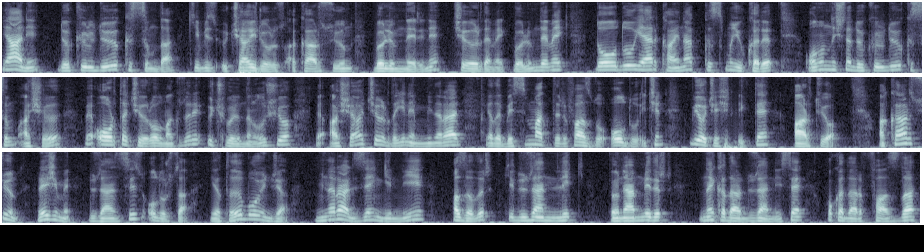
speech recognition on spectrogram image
yani döküldüğü kısımda ki biz üçe ayırıyoruz akarsuyun bölümlerini. Çığır demek bölüm demek. Doğduğu yer kaynak kısmı yukarı. Onun dışında döküldüğü kısım aşağı ve orta çığır olmak üzere 3 bölümden oluşuyor. Ve aşağı çığırda yine mineral ya da besin maddeleri fazla olduğu için biyoçeşitlilik de artıyor. Akarsuyun rejimi düzensiz olursa yatağı boyunca mineral zenginliği azalır ki düzenlilik önemlidir ne kadar düzenliyse o kadar fazla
